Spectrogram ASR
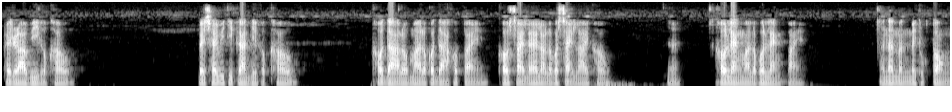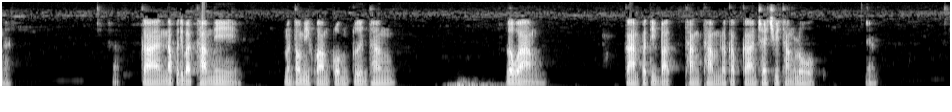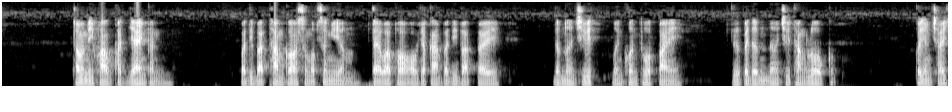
ไปราวีกับเขา ไปใช้วิธีการเดียวกับเขา เขาด่าเรามาแล้วก็ด่าเขาไป เขาใส่ร้ายเราแล้วก็ใส่ร้ายเขานะเขาแรงมาแล้วก็แรงไป อันนั้นมันไม่ถูกต้องนะ การนักปฏิบัติธรรมนี่ มันต้องมีความกลมกลืนทั้งระหว่างการปฏิบัติทางธรรมแล้วกับการใช้ชีวิตทางโลกนะถ้ามันมีความขัดแย้งกัน ปฏิบัติธรรมก็สงบสงเงียม แต่ว่าพอออกจากการปฏิบัติไปดำเนินชีวิตเหมือนคนทั่วไป หรือไปดำเนินชีวิตทางโลก ก็ยังใช้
